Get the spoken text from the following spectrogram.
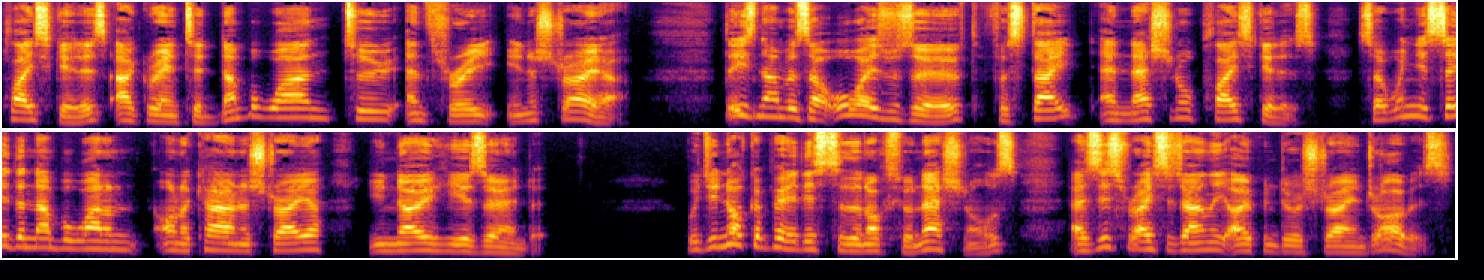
place getters are granted number one, two, and three in Australia. These numbers are always reserved for state and national place getters. So when you see the number one on a car in Australia, you know he has earned it. We do not compare this to the Knoxville Nationals, as this race is only open to Australian drivers.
